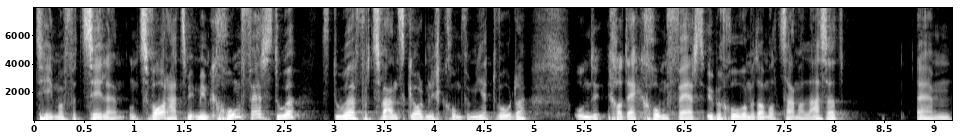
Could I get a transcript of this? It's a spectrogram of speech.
Thema erzählen. Und zwar hat es mit meinem Kumvers zu tun. Vor 20 Jahren bin ich konfirmiert worden und ich habe diesen Kumvers bekommen, den wir damals zusammen lesen. Ähm,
